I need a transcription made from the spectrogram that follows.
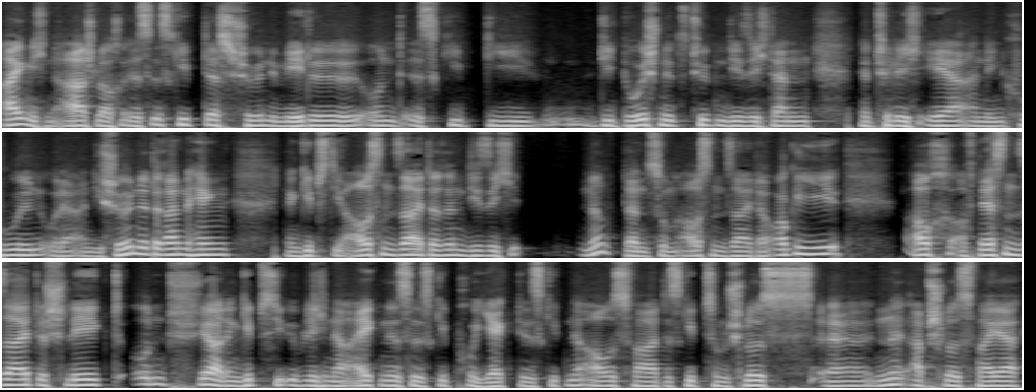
eigentlich ein Arschloch ist. Es gibt das schöne Mädel und es gibt die, die Durchschnittstypen, die sich dann natürlich eher an den coolen oder an die Schöne dranhängen. Dann gibt's die Außenseiterin, die sich ne, dann zum Außenseiter Oggi auch auf dessen Seite schlägt. Und ja, dann gibt's die üblichen Ereignisse, es gibt Projekte, es gibt eine Ausfahrt, es gibt zum Schluss äh, eine Abschlussfeier,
